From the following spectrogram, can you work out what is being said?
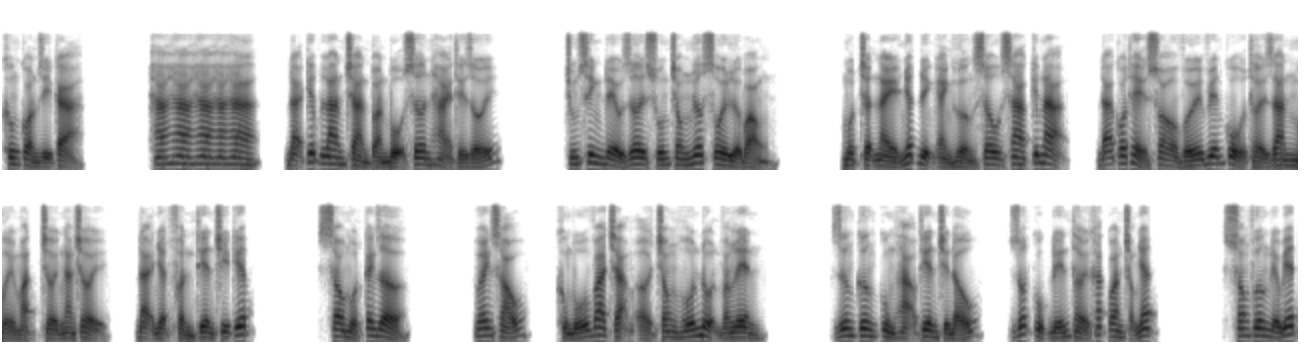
Không còn gì cả. Ha ha ha ha ha, đại kiếp lan tràn toàn bộ sơn hải thế giới. Chúng sinh đều rơi xuống trong nước sôi lửa bỏng. Một trận này nhất định ảnh hưởng sâu xa kiếp nạn, đã có thể so với viễn cổ thời gian mười mặt trời ngang trời, đại nhật phần thiên chi kiếp. Sau một cách giờ doanh sáu, khủng bố va chạm ở trong hỗn độn vang lên dương cương cùng hạo thiên chiến đấu, rốt cục đến thời khắc quan trọng nhất. Song phương đều biết,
